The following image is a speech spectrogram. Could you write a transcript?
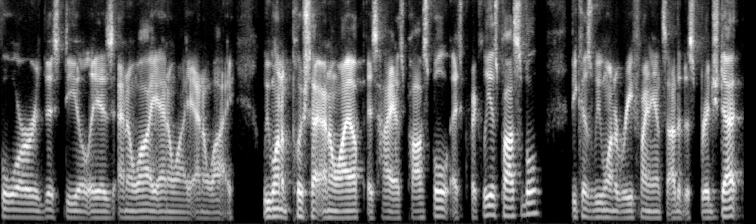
for this deal is NOI, NOI, NOI. We want to push that NOI up as high as possible, as quickly as possible, because we want to refinance out of this bridge debt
